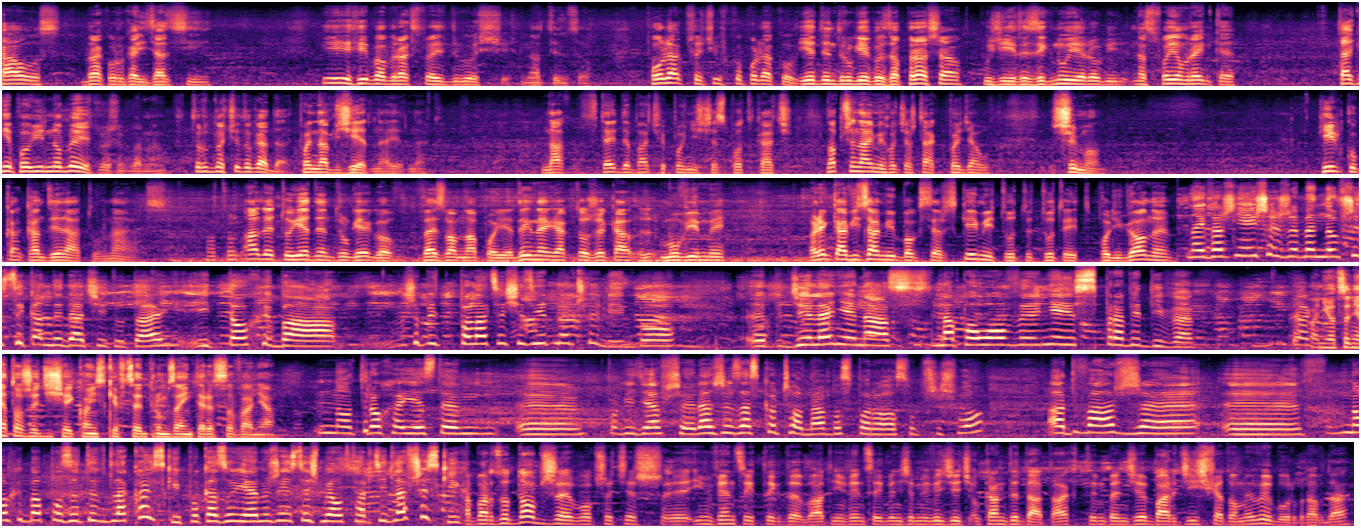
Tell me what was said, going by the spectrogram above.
chaos, brak organizacji i chyba brak sprawiedliwości na tym co. Polak przeciwko Polakowi. Jeden drugiego zaprasza, później rezygnuje, robi na swoją rękę. Tak nie powinno być, proszę pana. Trudno się dogadać. Powinna być jedna jednak. Na, w tej debacie powinniście spotkać, no przynajmniej chociaż tak jak powiedział Szymon, kilku ka- kandydatów naraz. No to, ale tu jeden drugiego wezwam na pojedynek, jak to rzeka, mówimy, rękawicami bokserskimi, tu, tu, tutaj poligonem. Najważniejsze, że będą wszyscy kandydaci tutaj i to chyba, żeby Polacy się zjednoczyli, bo y, dzielenie nas na połowy nie jest sprawiedliwe. Tak, Pani ocenia to, że dzisiaj Końskie w centrum zainteresowania? no trochę jestem, y, powiedziawszy, raz, że zaskoczona, bo sporo osób przyszło, a dwa, że y, no chyba pozytyw dla Końskich. Pokazujemy, że jesteśmy otwarci dla wszystkich. A bardzo dobrze, bo przecież e, im więcej tych debat, im więcej będziemy wiedzieć o kandydatach, tym będzie bardziej świadomy wybór, prawda?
